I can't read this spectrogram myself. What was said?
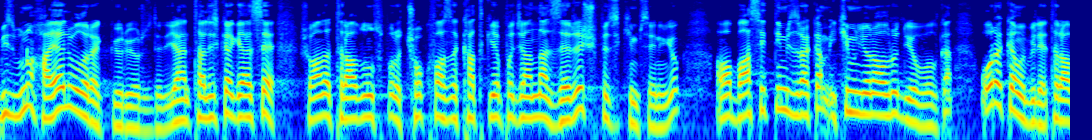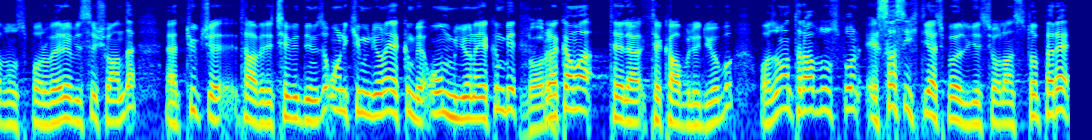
biz bunu hayal olarak görüyoruz dedi. Yani Talişka gelse şu anda Trabzonspor'a çok fazla katkı yapacağından zerre şüphesi kimsenin yok. Ama bahsettiğimiz rakam 2 milyon avro diyor Volkan. O rakamı bile Trabzonspor verebilse şu anda yani Türkçe tabiri çevirdiğimizde 12 milyona yakın bir 10 milyona yakın bir Doğru. rakama tekabül ediyor bu. O zaman Trabzonspor'un esas ihtiyaç bölgesi olan stopere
